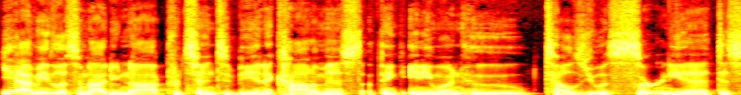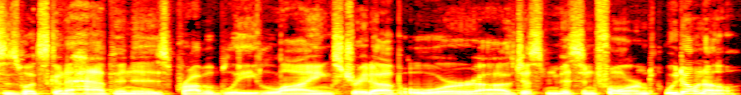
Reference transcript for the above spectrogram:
Yeah, I mean, listen, I do not pretend to be an economist. I think anyone who tells you with certainty that this is what's going to happen is probably lying straight up or uh, just misinformed. We don't know.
